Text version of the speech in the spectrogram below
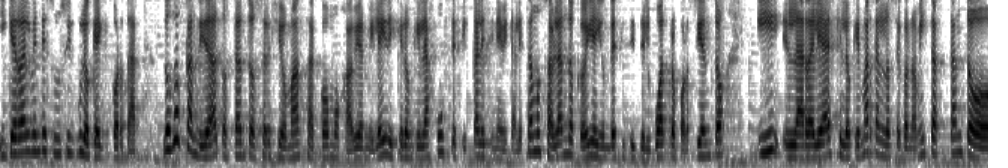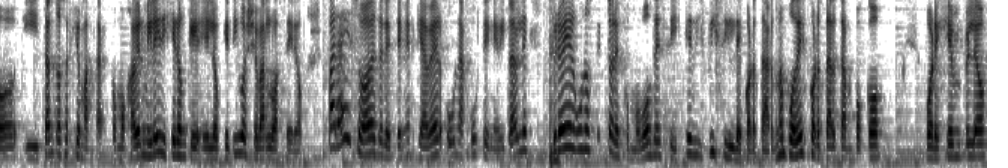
y que realmente es un círculo que hay que cortar. Los dos candidatos, tanto Sergio Massa como Javier Milei, dijeron que el ajuste fiscal es inevitable. Estamos hablando que hoy hay un déficit del 4% y la realidad es que lo que marcan los economistas, tanto y tanto Sergio Massa como Javier Milei dijeron que el objetivo es llevarlo a cero. Para eso va a tener que haber un ajuste inevitable, pero hay algunos sectores, como vos decís, que es difícil de cortar. No podés cortar tampoco por ejemplo,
